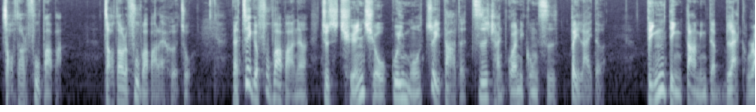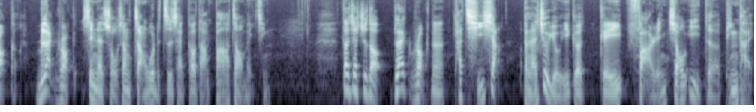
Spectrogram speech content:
找到了富爸爸，找到了富爸爸来合作。那这个富爸爸呢，就是全球规模最大的资产管理公司贝莱德，鼎鼎大名的 BlackRock。BlackRock 现在手上掌握的资产高达八兆美金。大家知道 BlackRock 呢，它旗下本来就有一个给法人交易的平台，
